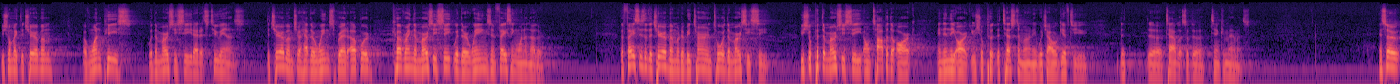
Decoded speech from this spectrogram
You shall make the cherubim of one piece with the mercy seat at its two ends. The cherubim shall have their wings spread upward, covering the mercy seat with their wings and facing one another. The faces of the cherubim are to be turned toward the mercy seat. You shall put the mercy seat on top of the ark and in the ark you shall put the testimony which I will give to you, the, the tablets of the Ten Commandments. And so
